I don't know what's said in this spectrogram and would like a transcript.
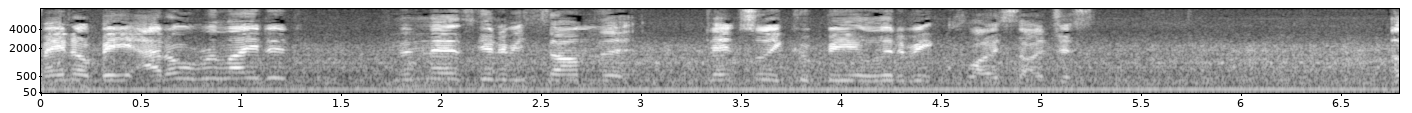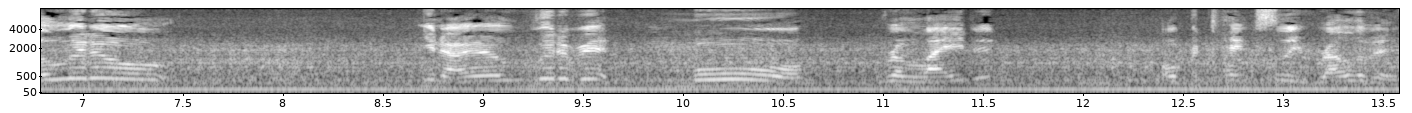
may not be at all related, and then there's going to be some that potentially could be a little bit closer, just a little, you know, a little bit more related or potentially relevant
